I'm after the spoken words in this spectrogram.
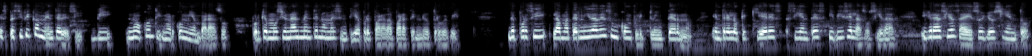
Específicamente decidí no continuar con mi embarazo porque emocionalmente no me sentía preparada para tener otro bebé. De por sí, la maternidad es un conflicto interno entre lo que quieres, sientes y dice la sociedad, y gracias a eso yo siento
